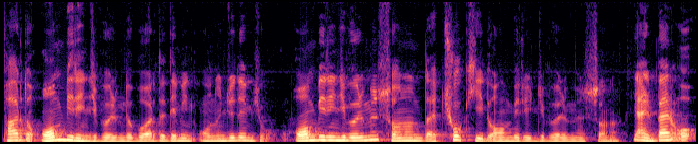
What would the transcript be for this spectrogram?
pardon 11. bölümde bu arada demin 10. demişim. 11. bölümün sonunda çok iyiydi 11. bölümün sonu. Yani ben o,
